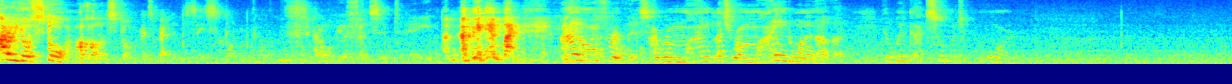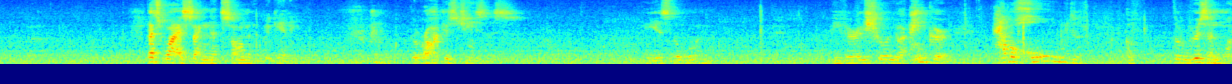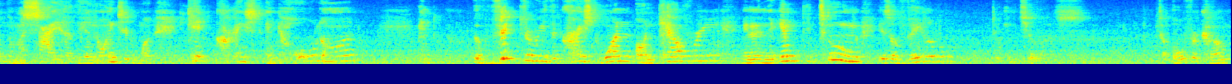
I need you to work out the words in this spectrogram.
Out of your storm. I'll call it storm. That's better to say storm. I don't want to be offensive today. I mean, but I offer this. I remind, let's remind one another that we've got so much more. That's why I sang that song at the beginning. The rock is Jesus. He is the one. Be very sure your anchor have a hold of the risen one, the Messiah, the anointed one. Get Christ and hold on. And the victory that Christ won on Calvary and in the empty tomb is available to each of us to overcome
